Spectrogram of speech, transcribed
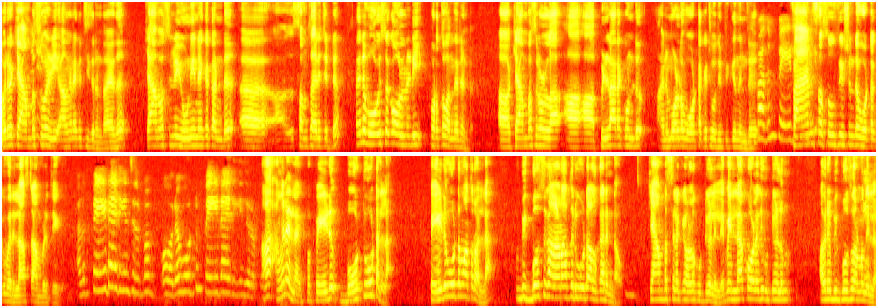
ഓരോ ക്യാമ്പസ് വഴി അങ്ങനെയൊക്കെ ചെയ്തിട്ടുണ്ട്. അതായത് ക്യാമ്പസിന്റെ യൂണിയനൊക്കെ കണ്ട് സംസാരിച്ചിട്ട് അതിന്റെ വോയിസ് ഒക്കെ ഓൾറെഡി പുറത്ത് വന്നിട്ടുണ്ട്. ക്യാമ്പസിലുള്ള പിള്ളേരെ കൊണ്ട് അനുമോളുടെ വോട്ടൊക്കെ ചോദിപ്പിക്കുന്നുണ്ട്. ഫാൻസ് അസോസിയേഷന്റെ വോട്ടൊക്കെ വരും ലാസ്റ്റ് ആകുമ്പോഴത്തേക്കും ആ അങ്ങനെയല്ല. ഇപ്പൊ പെയ്ഡ് ബോട്ട് വോട്ടല്ല. പെയ്ഡ് വോട്ട് മാത്രമല്ല. ബിഗ് ബോസ് കാണാത്തൊരു കൂട്ടം ആൾക്കാരുണ്ടാവും. ക്യാമ്പസിലൊക്കെ ഉള്ള കുട്ടികളില്ലേ. ഇപ്പൊ എല്ലാ കോളേജ് കുട്ടികളും അവർ ബിഗ് ബോസ് കാണുന്നില്ല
